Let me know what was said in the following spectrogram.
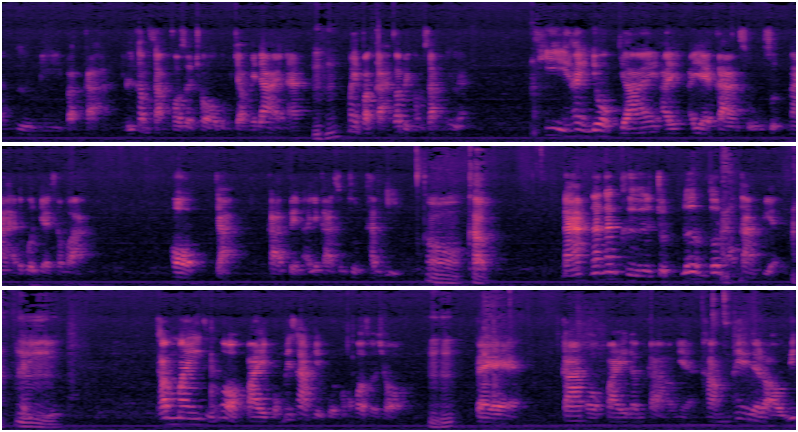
ก็คือมีประกาศ หรือคำสั่งคอสชผมจำไม่ได้นะ ไม่ประกาศก็เป็นคำสั่งนี่แหละ ที่ให้โยกย้ายอายการสูงสุดนายอัตพลใหญ่สว่างออกจากการเป็นอายการสูงสุดทันทีอ๋อครับ นะนั่นนั่นคือจุดเริ่มต้นของการเปลี่ยนคดีทำไมถึงออกไปผมไม่ทราบเหตุผลของคอสชแต่การออกไปดังกล่าวเนี่ยทำให้เราวิ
